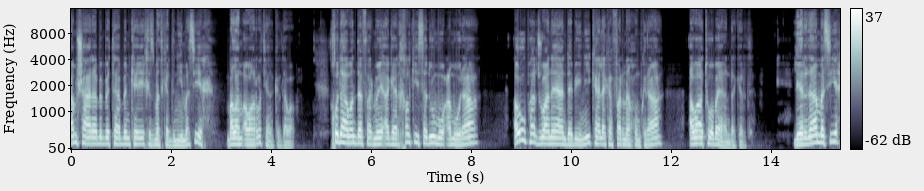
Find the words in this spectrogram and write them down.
ئەم شارە ببێتە بنکەی خزمەتکردنی مەسیح بەڵام ئەوان ڕەتیان کردەوە خداوەندە فەرموێ ئەگەر خەڵکی سەدوم و ئەمورا ئەو پەرجوانیان دەبینی کە لە کەفەرنا حومکرا ئەوە تۆبەیان دەکرد لێرەدا مەسیح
